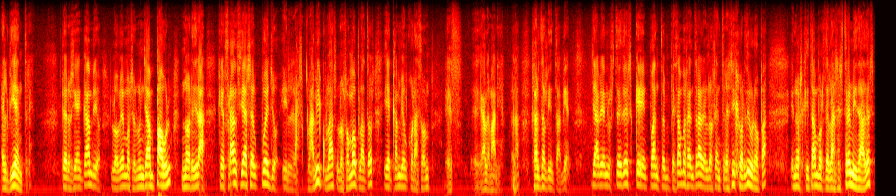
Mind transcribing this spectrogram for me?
el vientre. Pero si en cambio lo vemos en un Jean Paul, nos dirá que Francia es el cuello y las clavículas, los homóplatos, y en cambio el corazón es eh, Alemania. ¿verdad? también ya ven ustedes que en cuanto empezamos a entrar en los entresijos de Europa y nos quitamos de las extremidades,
